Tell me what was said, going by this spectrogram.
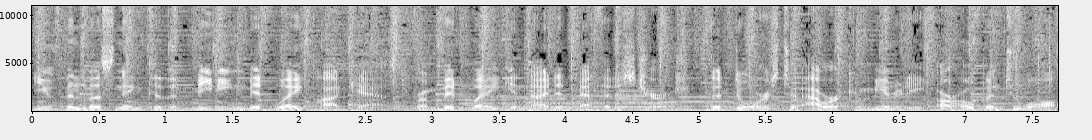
You've been listening to the Meeting Midway podcast from Midway United Methodist Church. The doors to our community are open to all,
